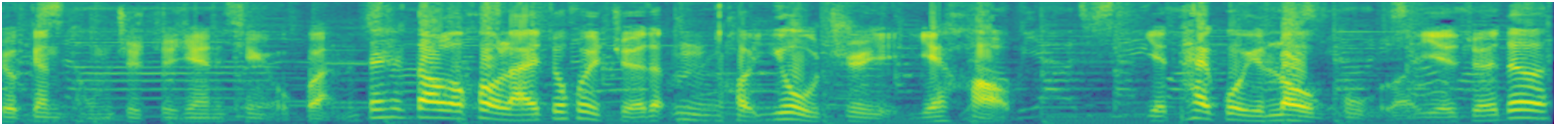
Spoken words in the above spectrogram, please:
就跟同志之间的性有关。但是到了后来就会觉得嗯好幼稚也好。也太过于露骨了，也觉得，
